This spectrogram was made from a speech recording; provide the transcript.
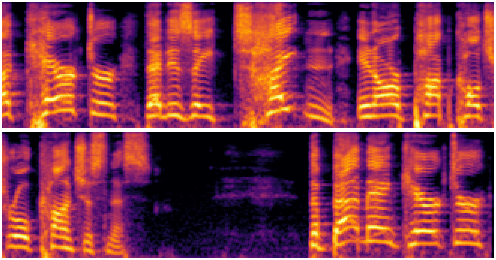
A character that is a titan in our pop cultural consciousness. The Batman character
